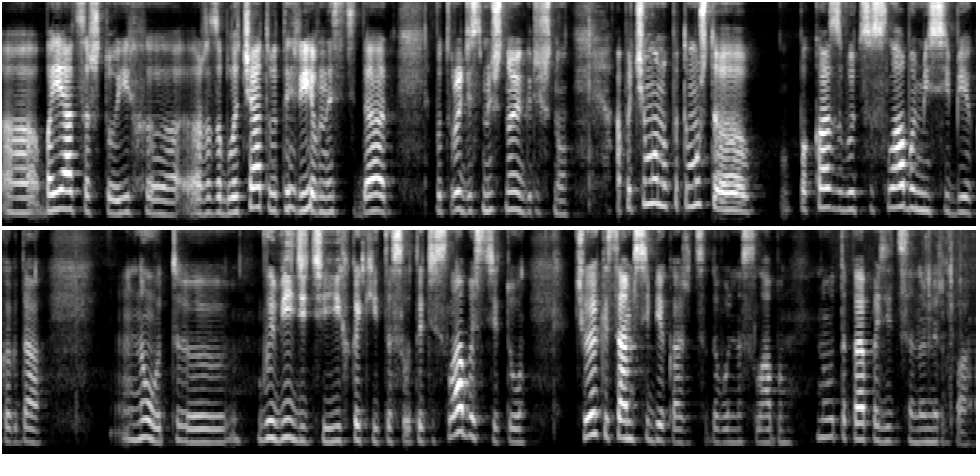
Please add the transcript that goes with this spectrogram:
э, боятся, что их э, разоблачат в этой ревности, да, вот вроде смешно и грешно. А почему? Ну, потому что показываются слабыми себе, когда ну вот, э, вы видите их какие-то вот эти слабости, то человек и сам себе кажется довольно слабым. Ну вот такая позиция номер два.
